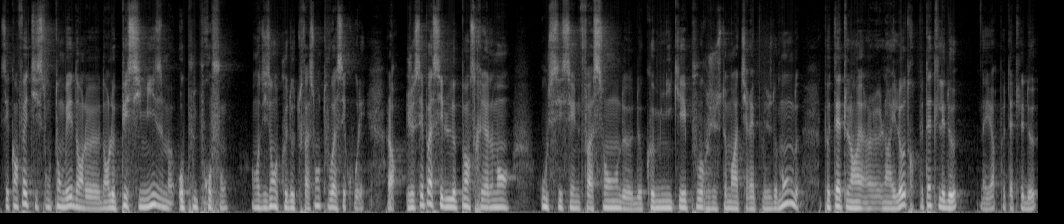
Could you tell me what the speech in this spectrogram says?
c'est qu'en fait, ils sont tombés dans le, pessimisme au plus profond, en disant que de toute façon, tout va s'écrouler. Alors, je ne sais pas s'ils le pensent réellement ou si c'est une façon de, communiquer pour justement attirer plus de monde, peut-être l'un et l'autre, peut-être les deux, d'ailleurs, peut-être les deux.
